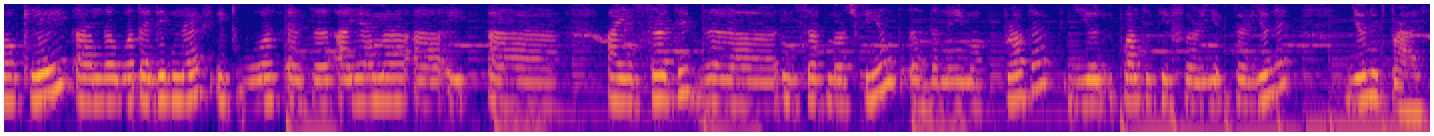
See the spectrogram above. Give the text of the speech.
okay and uh, what I did next it was as uh, I am uh, uh, I inserted the insert merge field uh, the name of product quantity per, per unit unit price.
